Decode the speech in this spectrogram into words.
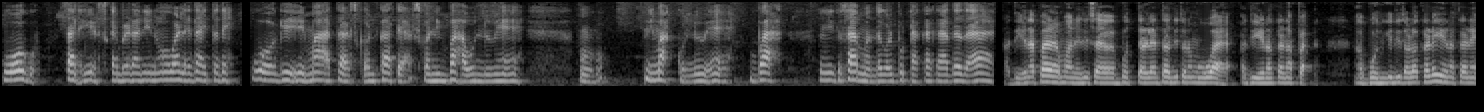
ಹೋಗು ತಲೆ ಹಿಡ್ಸ್ಕೊಬೇಡ ನೀನು ಒಳ್ಳೇದಾಯ್ತದೆ. ಹೋಗಿ ಮಾತಾಡ್ಸ್ಕೊಂಡು ಕತೆ ಆಡ್ಸ್ಕೊಂಡು ನಿಮ್ಮ ಭಾವನ್ನೂ ನಿಮ್ಮ ಅಕ್ಕನ್ನೂ ಬಾ ಈಗ ಸಂಬಂಧಗಳು ಬುಟ್ಟಕ್ಕಾಗದ ಅದೇನಪ್ಪ ಮನೆ ದಿವಸ ಬುತ್ತಳೆ ಅಂತ ಅಂದಿತ್ತು ನಮ್ಮ ಹೂವ ಅದೇನೋ ಕಣಪ್ಪ. ಬಂದ್ಗಿಂದಿದ್ದಾಳ ಕಡೆ ಏನೋ ಕಣೆ.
